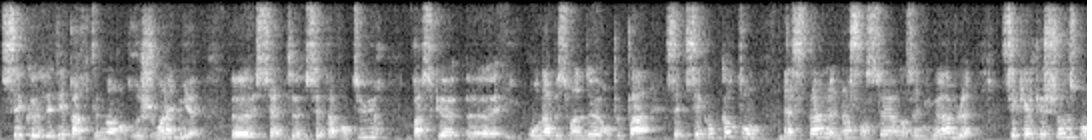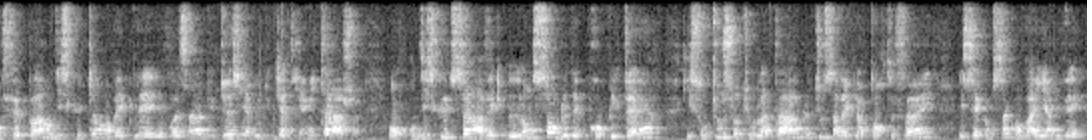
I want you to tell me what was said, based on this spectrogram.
c'est que les départements rejoignent euh, cette, cette, aventure parce que euh, on a besoin d'eux. On peut pas. C'est comme quand on installe un ascenseur dans un immeuble, c'est quelque chose qu'on ne fait pas en discutant avec les, voisins du deuxième et du quatrième étage. On, on discute ça avec l'ensemble des propriétaires qui sont tous autour de la table, tous avec leur portefeuille, et c'est comme ça qu'on va y arriver.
